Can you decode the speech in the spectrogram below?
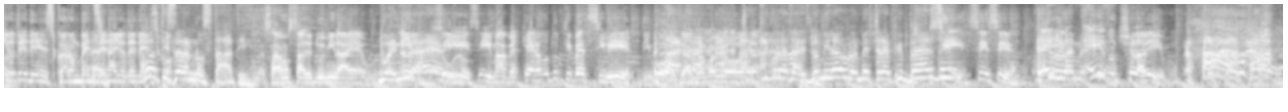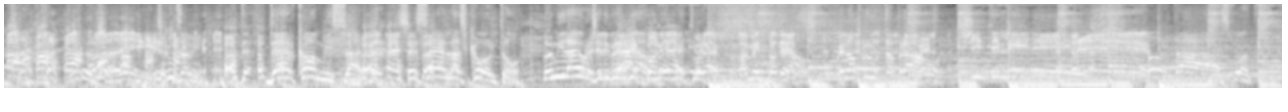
benzinaio tedesco, era un benzinaio tedesco. Quanti saranno stati? Saranno state 2000 euro. 2000 Eh, euro? Sì, sì, ma perché erano tutti pezzi verdi poi. cioè, proprio- Cioè, ti voleva dare 2000 euro per mettere più verde? Sì, sì, sì. E, non io, l'hai- e io non ce l'avevo. Scusami, D- Der Commissar, se sei all'ascolto, 2000 euro ce li prendiamo. Eccoli, ecco, ecco, la metto adesso. Quella brutta, bravo. Scintillini. Porta, scuota.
